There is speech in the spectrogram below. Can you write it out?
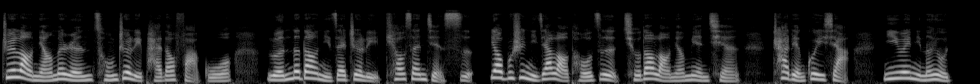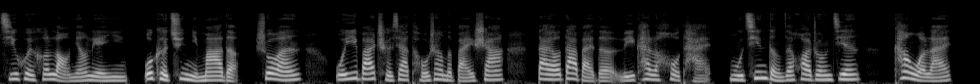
追老娘的人从这里排到法国，轮得到你在这里挑三拣四？要不是你家老头子求到老娘面前，差点跪下，你以为你能有机会和老娘联姻？我可去你妈的！说完，我一把扯下头上的白纱，大摇大摆的离开了后台。母亲等在化妆间。看我来，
